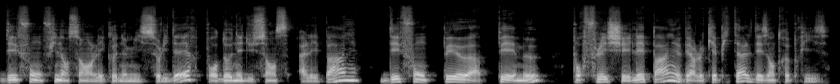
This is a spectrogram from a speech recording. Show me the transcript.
Des fonds finançant l'économie solidaire pour donner du sens à l'épargne, des fonds PEA-PME pour flécher l'épargne vers le capital des entreprises.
